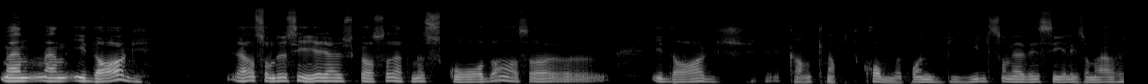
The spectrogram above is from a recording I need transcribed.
men, men i dag Ja, som du sier, jeg husker også dette med Skoda. Altså, i dag kan knapt komme på en bil som jeg vil si liksom er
